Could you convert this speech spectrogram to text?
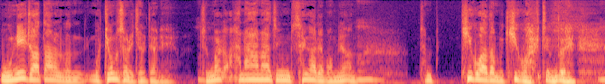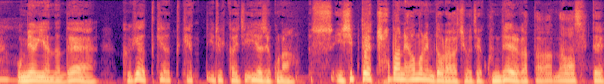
운이 좋았다는 건 뭐 겸손이 절대 아니에요. 정말 하나하나 지금 생각해 보면 참 기고하다 면 기고할 정도의 운명이었는데 그게 어떻게 어떻게 이렇게까지 이어졌구나. 20대 초반에 어머님 돌아가시고 제가 군대를 갔다가 나왔을 때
